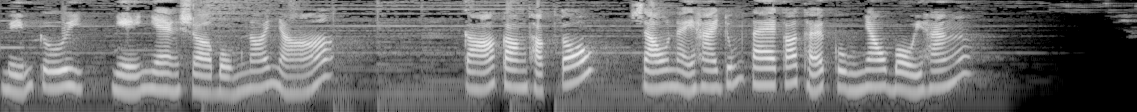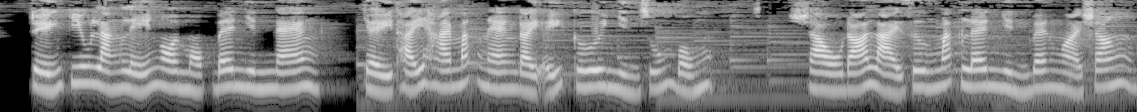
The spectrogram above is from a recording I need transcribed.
mỉm cười, nhẹ nhàng sờ bụng nói nhỏ. Có con thật tốt, sau này hai chúng ta có thể cùng nhau bồi hắn. Triển chiêu lặng lẽ ngồi một bên nhìn nàng, chị thấy hai mắt nàng đầy ý cười nhìn xuống bụng. Sau đó lại dương mắt lên nhìn bên ngoài sân.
